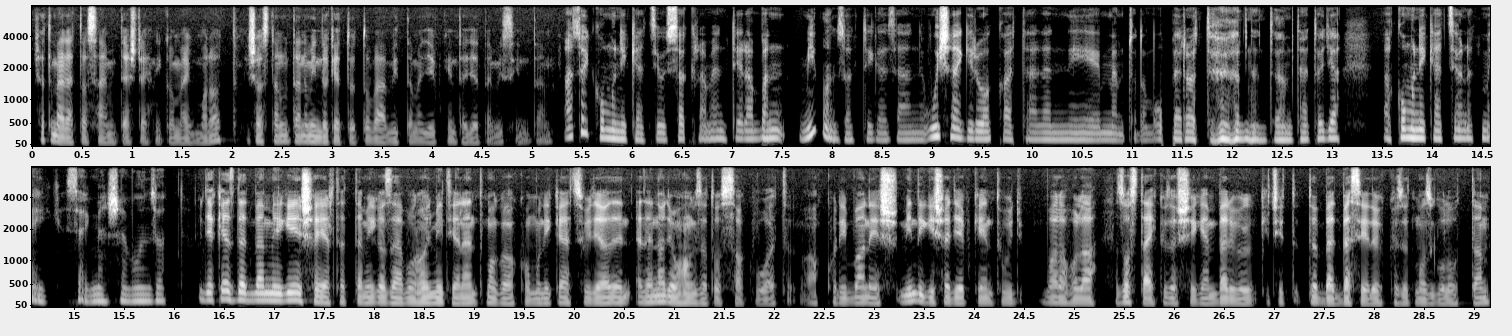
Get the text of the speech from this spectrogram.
és hát mellett a számítástechnika megmaradt, és aztán utána mind a kettőt tovább vittem egyébként egyetemi szinten. Az, hogy kommunikációs szakra mentél, abban mi vonzott igazán? Újságíró akartál lenni, nem tudom, operatőr, nem tudom, tehát hogy a, a kommunikációnak melyik szegmense vonzott? Ugye kezdetben még én se értettem igazából, hogy mit jelent maga a kommunikáció. Ugye ez egy nagyon hangzatos szak volt akkoriban, és mindig is egyébként úgy valahol az osztályközösségen belül kicsit többet beszélők között mozgolódtam,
